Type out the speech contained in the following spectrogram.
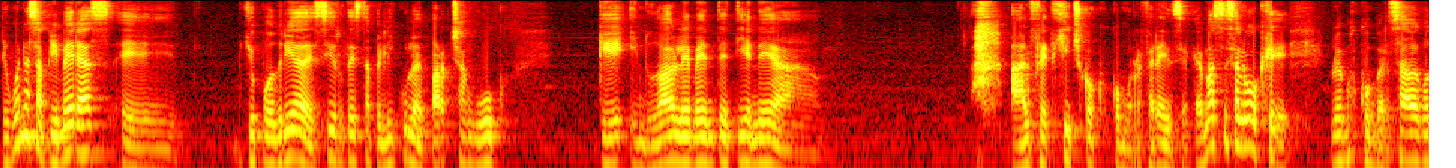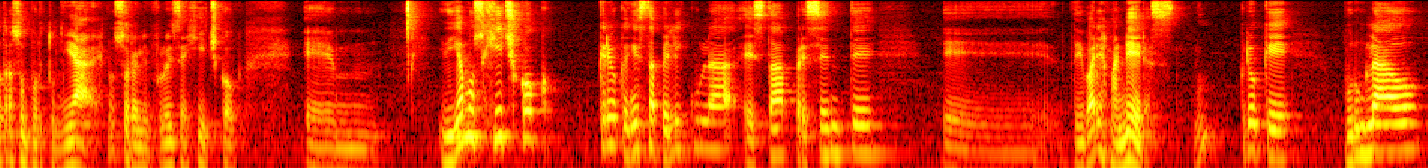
De buenas a primeras, eh, yo podría decir de esta película de Park Chan-wook que indudablemente tiene a, Alfred Hitchcock como referencia, que además es algo que lo hemos conversado en otras oportunidades, ¿no? sobre la influencia de Hitchcock. Y digamos, Hitchcock creo que en esta película está presente eh, de varias maneras. Creo que, por un lado,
